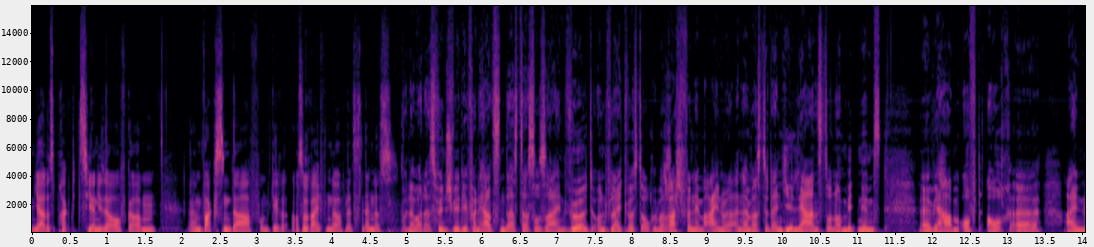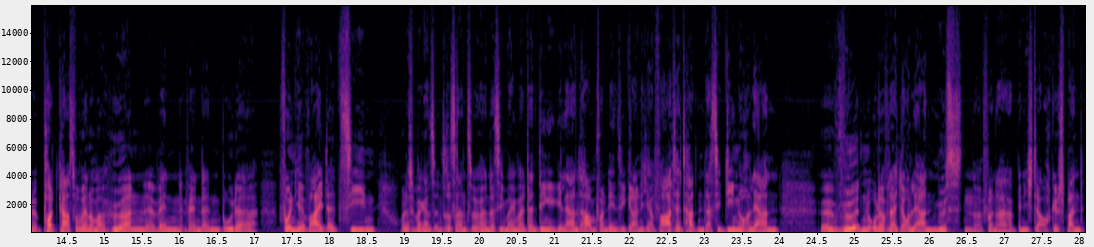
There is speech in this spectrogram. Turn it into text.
ja, das Praktizieren dieser Aufgaben wachsen darf und also reifen darf letzten Endes. Wunderbar, das wünschen wir dir von Herzen, dass das so sein wird und vielleicht wirst du auch überrascht von dem einen oder anderen, was du dann hier lernst und noch mitnimmst. Äh, wir haben oft auch äh, einen Podcast, wo wir nochmal hören, wenn, wenn dann Brüder von hier weiterziehen und es ist immer ganz interessant zu hören, dass sie manchmal dann Dinge gelernt haben, von denen sie gar nicht erwartet hatten, dass sie die noch lernen äh, würden oder vielleicht auch lernen müssten. Von daher bin ich da auch gespannt,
